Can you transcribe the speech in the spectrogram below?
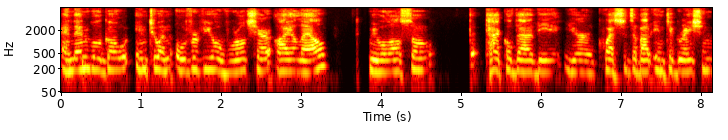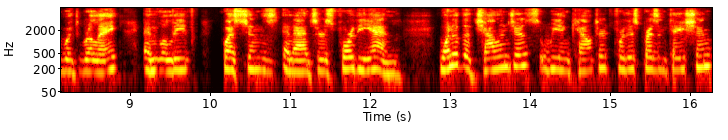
And then we'll go into an overview of WorldShare ILL. We will also tackle the, the, your questions about integration with Relay, and we'll leave questions and answers for the end. One of the challenges we encountered for this presentation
